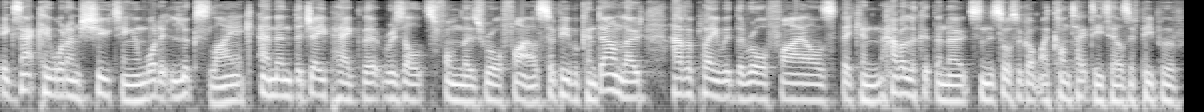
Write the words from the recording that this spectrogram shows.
exactly what I'm shooting and what it looks like. And then the JPEG that results from those raw files. So people can download, have a play with the raw files. They can have a look at the notes. And it's also got my contact details if people have,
